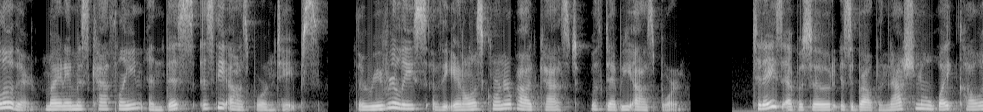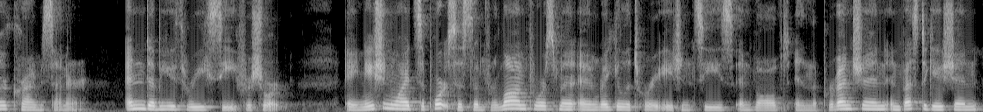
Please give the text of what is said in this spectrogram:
Hello there, my name is Kathleen, and this is the Osborne Tapes, the re release of the Analyst Corner podcast with Debbie Osborne. Today's episode is about the National White Collar Crime Center, NW3C for short, a nationwide support system for law enforcement and regulatory agencies involved in the prevention, investigation,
